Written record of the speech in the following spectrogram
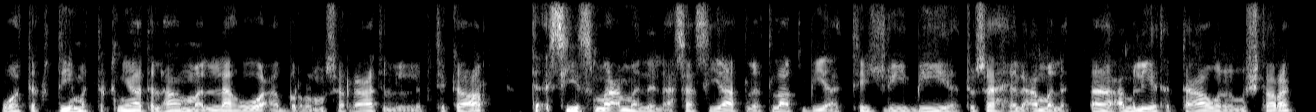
وتقديم التقنيات الهامة له عبر مسرعات الابتكار تأسيس معمل للأساسيات لإطلاق بيئة تجريبية تسهل عمل آه، عملية التعاون المشترك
